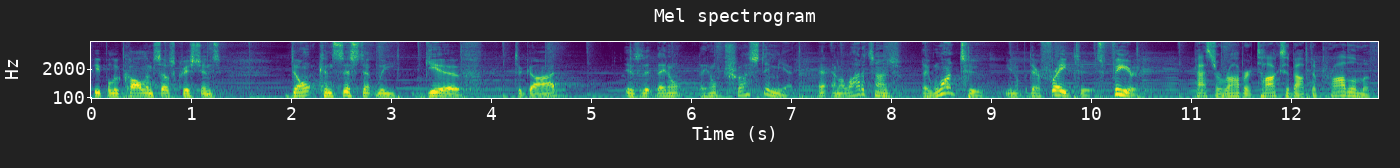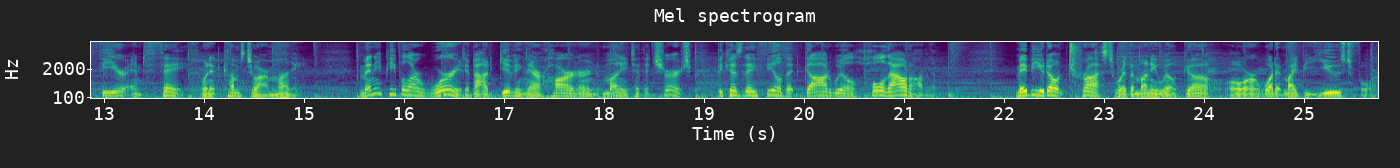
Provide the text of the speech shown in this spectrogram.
people who call themselves Christians don't consistently give to God is that they don't, they don't trust Him yet. And, and a lot of times they want to, you know, but they're afraid to. It's fear. Pastor Robert talks about the problem of fear and faith when it comes to our money. Many people are worried about giving their hard earned money to the church because they feel that God will hold out on them. Maybe you don't trust where the money will go or what it might be used for.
